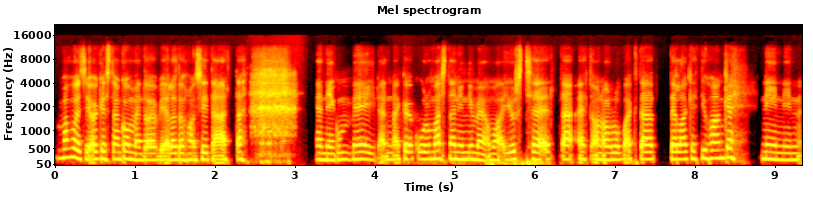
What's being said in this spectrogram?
Mä voisin oikeastaan kommentoida vielä tuohon sitä, että, että niin kuin meidän näkökulmasta niin nimenomaan just se, että, että on ollut vaikka tämä telaketjuhanke, niin, niin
